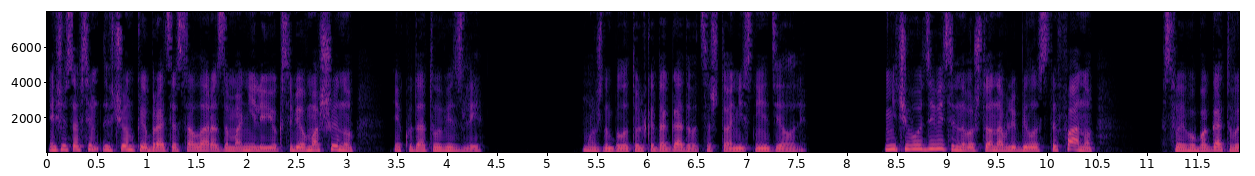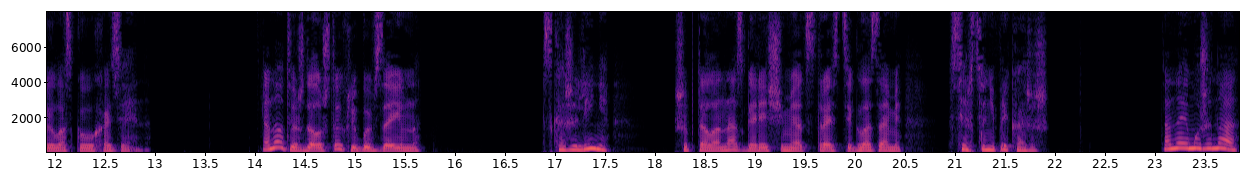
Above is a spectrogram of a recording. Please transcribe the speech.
Еще совсем девчонкой братья Салара заманили ее к себе в машину и куда-то увезли. Можно было только догадываться, что они с ней делали. Ничего удивительного, что она влюбилась в Стефану, своего богатого и ласкового хозяина. Она утверждала, что их любовь взаимна. «Скажи Лине», — шептала она с горящими от страсти глазами, — «сердцу не прикажешь». Она ему жена,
